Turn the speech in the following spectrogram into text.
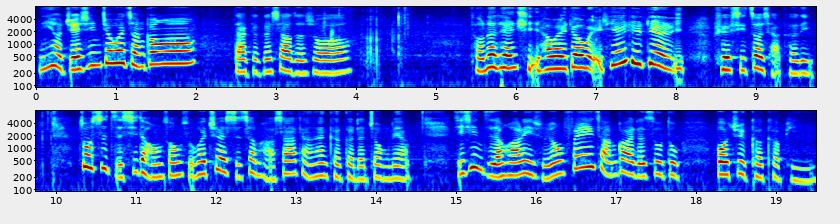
你有决心就会成功哦，大哥哥笑着说。从那天起，他们就每天去店里学习做巧克力。做事仔细的红松鼠会确实称好砂糖和可可的重量，急性子的花栗鼠用非常快的速度剥去可可皮。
